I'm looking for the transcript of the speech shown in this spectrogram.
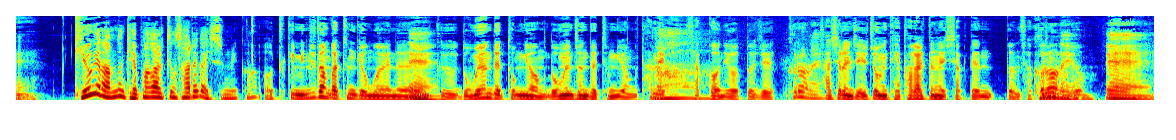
예. 기억에 남는 개파 갈등 사례가 있습니까? 어, 특히 민주당 같은 경우에는 네. 그 노무현 대통령, 노무현 전 대통령 탄핵 아. 사건 이것도 이제 그러네. 사실은 이제 일종의 개파 갈등에 시작됐던 사건이고요. 예.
